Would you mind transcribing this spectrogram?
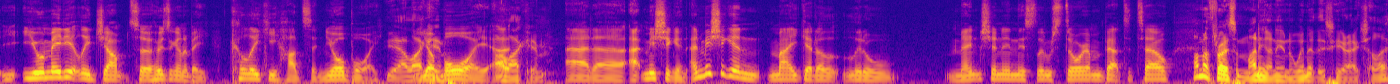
you immediately jump to who's it going to be? Khaleke Hudson, your boy. Yeah, I like your him. boy. I at- like him. at uh, at Michigan, and Michigan may get a little mention in this little story I'm about to tell. I'm gonna throw some money on him to win it this year. Actually,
